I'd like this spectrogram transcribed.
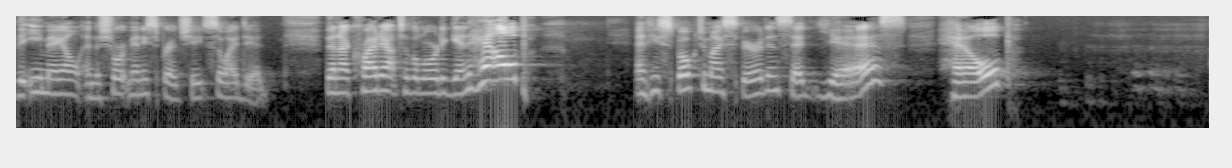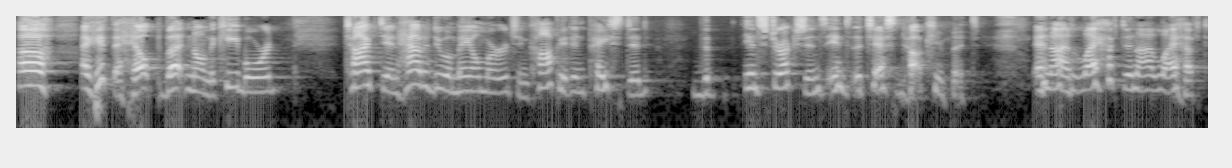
the email and the short mini spreadsheets, so I did. Then I cried out to the Lord again, Help! And He spoke to my spirit and said, Yes, help. Uh, I hit the help button on the keyboard typed in how to do a mail merge and copied and pasted the instructions into the test document. And I laughed and I laughed.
